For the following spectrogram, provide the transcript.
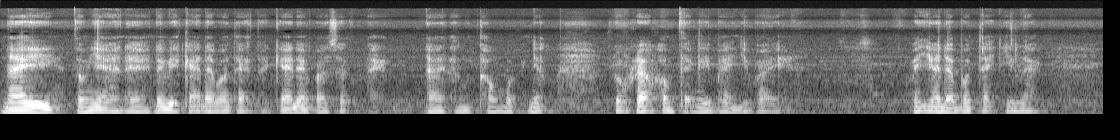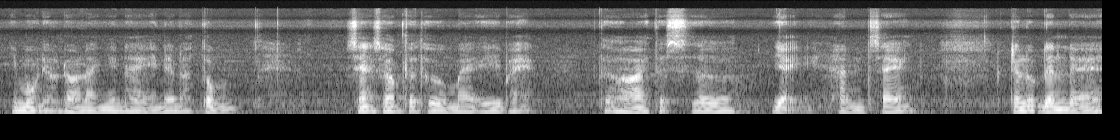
này tôn giả a nan để biết các đại bồ tát tất cả đều có sức đại, đại thần thông bậc nhất rốt ráo không thể nghĩ bàn như vậy bây giờ đại bồ tát di lặc vì muốn nêu rõ là như này, nên nói tụng sáng sớm tôi thường mang y bát Thứ hỏi Thích Sư dạy hành sáng. Trong lúc định lễ,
